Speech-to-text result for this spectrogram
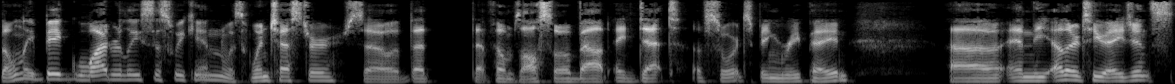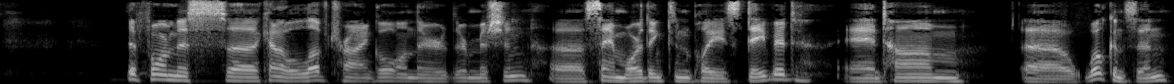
the only big wide release this weekend with Winchester, so that that film's also about a debt of sorts being repaid. Uh, and the other two agents that form this uh, kind of love triangle on their their mission. Uh, Sam Worthington plays David, and Tom uh, Wilkinson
